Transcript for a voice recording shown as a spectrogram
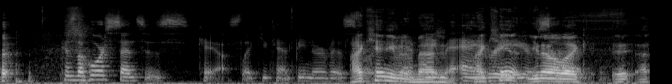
before- zone. Because the horse senses chaos. Like you can't be nervous. I can't even can't be imagine. I can't. You know, sad. like it, uh,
